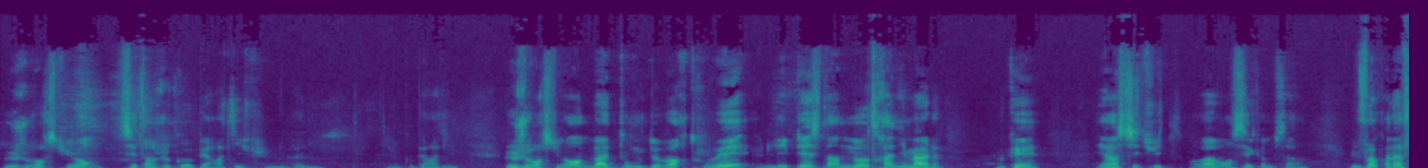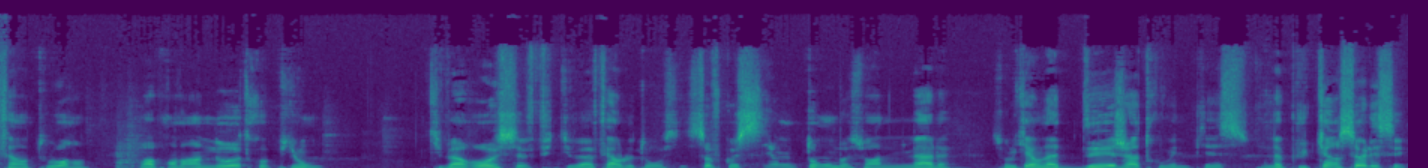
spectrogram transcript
le joueur suivant, c'est un jeu coopératif. Je ne l'ai pas dit. Coopératif. Le joueur suivant va donc devoir trouver les pièces d'un autre animal, ok? Et ainsi de suite. On va avancer comme ça. Une fois qu'on a fait un tour, on va prendre un autre pion qui va, qui va faire le tour aussi. Sauf que si on tombe sur un animal sur lequel on a déjà trouvé une pièce, on n'a plus qu'un seul essai.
